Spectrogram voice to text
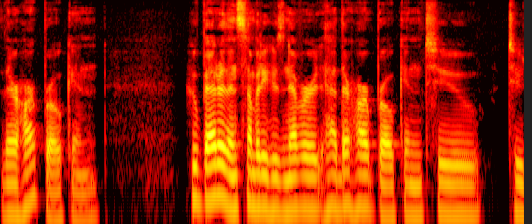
their heart broken who better than somebody who's never had their heart broken to to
